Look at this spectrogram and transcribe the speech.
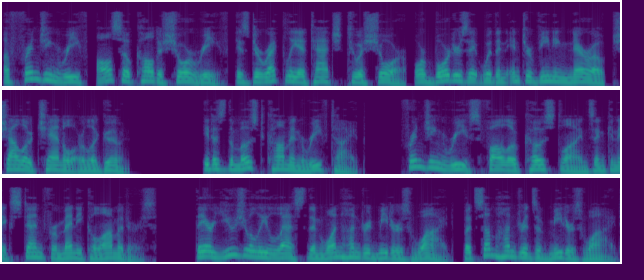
A fringing reef, also called a shore reef, is directly attached to a shore, or borders it with an intervening narrow, shallow channel or lagoon. It is the most common reef type. Fringing reefs follow coastlines and can extend for many kilometers. They are usually less than 100 meters wide, but some hundreds of meters wide.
